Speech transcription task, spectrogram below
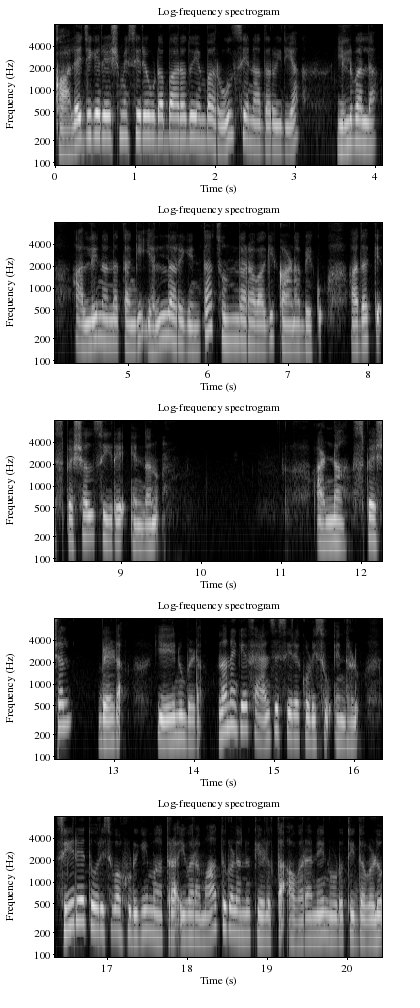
ಕಾಲೇಜಿಗೆ ರೇಷ್ಮೆ ಸೀರೆ ಉಡಬಾರದು ಎಂಬ ರೂಲ್ಸ್ ಏನಾದರೂ ಇದೆಯಾ? ಇಲ್ವಲ್ಲ? ಅಲ್ಲಿ ನನ್ನ ತಂಗಿ ಎಲ್ಲರಿಗಿಂತ ಸುಂದರವಾಗಿ ಕಾಣಬೇಕು. ಅದಕ್ಕೆ ಸ್ಪೆಷಲ್ ಸೀರೆ ಎಂದನು. ಅಣ್ಣ, ಸ್ಪೆಷಲ್ ಬೇಡ, ಏನು ಬೇಡ, ನನಗೆ ಫ್ಯಾನ್ಸಿ ಸೀರೆ ಕೊಡಿಸು ಎಂದಳು. ಸೀರೆ ತೋರಿಸುವ ಹುಡುಗಿ ಮಾತ್ರ ಇವರ ಮಾತುಗಳನ್ನು ಕೇಳುತ್ತಾ ಅವರನ್ನೇ ನೋಡುತ್ತಿದ್ದವಳು.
